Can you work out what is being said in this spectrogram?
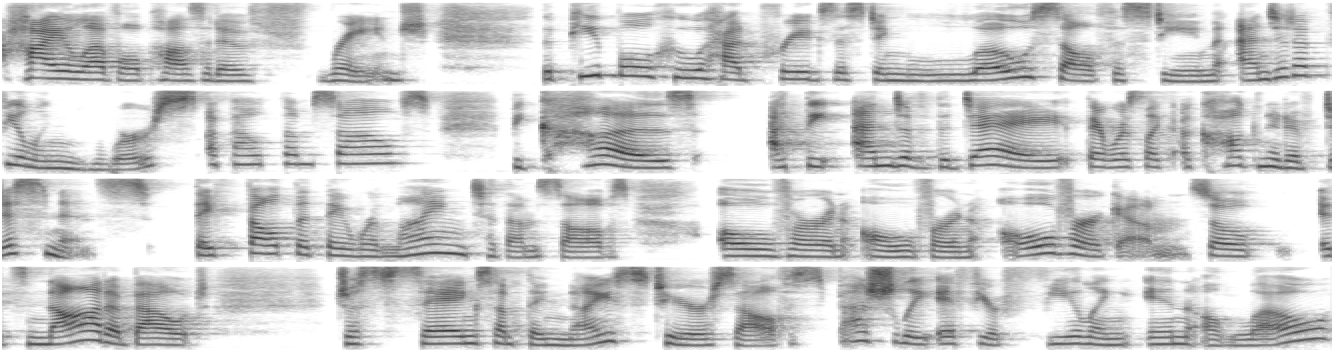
high level positive range. The people who had pre existing low self esteem ended up feeling worse about themselves because at the end of the day, there was like a cognitive dissonance. They felt that they were lying to themselves over and over and over again. So it's not about just saying something nice to yourself, especially if you're feeling in a low.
